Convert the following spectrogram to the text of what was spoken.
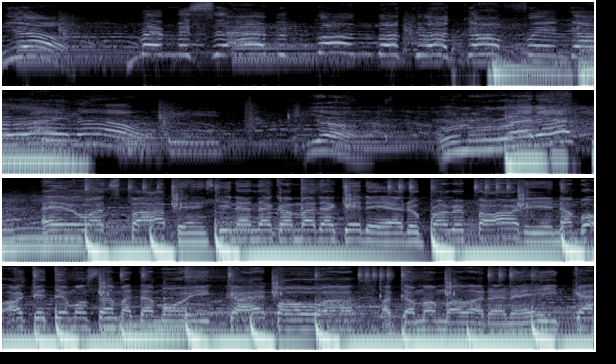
Yo, make me see every bomb clock on finger right now. Yo, you ready? Hey, what's poppin'? 好きな仲間だけでやるプライベートパーティーなんぼ開けてもさまたもう一回ポーア頭回らねえ一回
